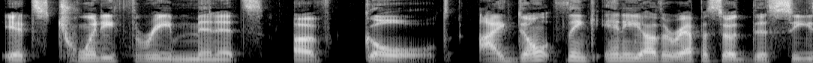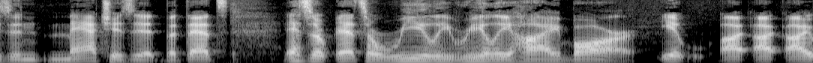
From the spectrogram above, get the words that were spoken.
It's 23 minutes of gold. I don't think any other episode this season matches it, but that's that's a that's a really really high bar. It I I I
